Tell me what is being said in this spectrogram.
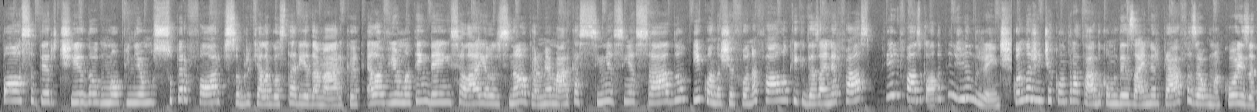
possa ter tido uma opinião super forte sobre o que ela gostaria da marca. Ela viu uma tendência lá e ela disse: Não, eu quero minha marca assim, assim, assado. E quando a chefona fala, o que, que o designer faz? ele faz o que ela tá pedindo, gente. Quando a gente é contratado como designer para fazer alguma coisa,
